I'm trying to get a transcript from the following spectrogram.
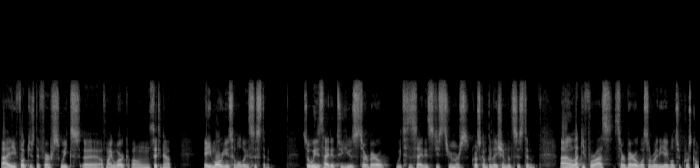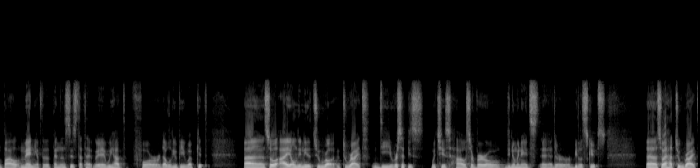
I focused the first weeks uh, of my work on setting up a more usable based system. So we decided to use Cerbero, which as I said is GStreamer's cross-compilation build system. And lucky for us, Cerbero was already able to cross-compile many of the dependencies that uh, we had for WPE WebKit. Uh, so I only needed to, to write the recipes which is how Cerbero denominates uh, their build scripts. Uh, so I had to write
